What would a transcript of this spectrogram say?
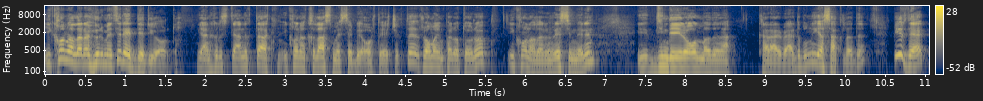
ikonalara hürmeti reddediyordu. Yani Hristiyanlıkta ikona klas mezhebi ortaya çıktı. Roma İmparatoru ikonaların, resimlerin din değeri olmadığına karar verdi. Bunu yasakladı. Bir de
